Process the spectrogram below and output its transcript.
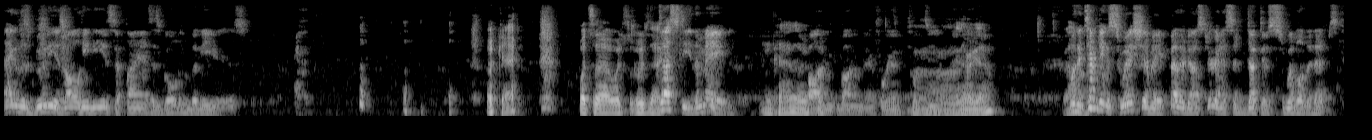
Agatha's booty is all he needs to finance his golden boogie years. Okay. What's uh? What's who's next? Dusty the maid. Okay. Bottom, bottom there for you. uh, there we go. With a tempting swish of a feather duster and a seductive swivel of the hips,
